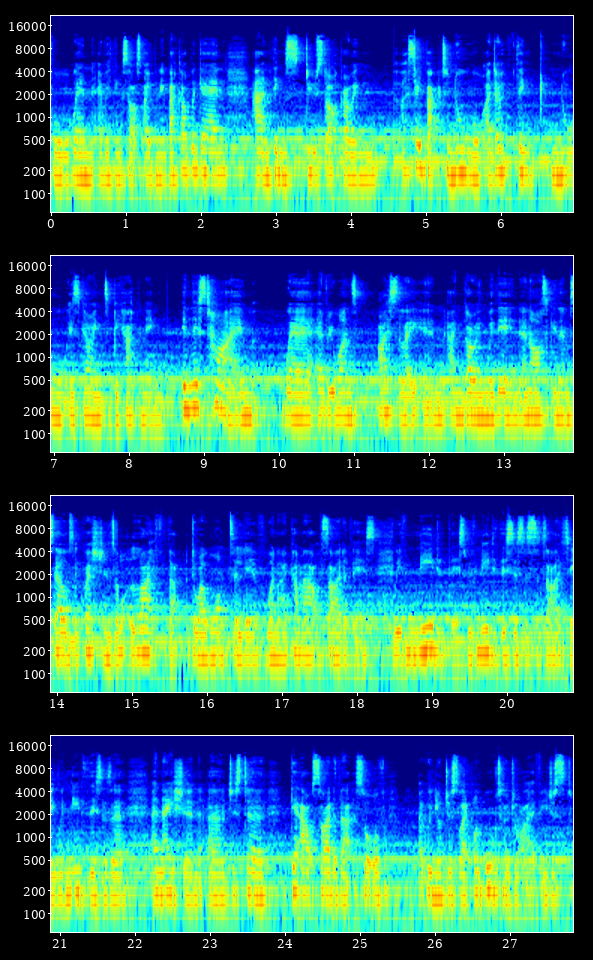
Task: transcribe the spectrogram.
for when everything starts opening back up again and things do start going, I say back to normal. I don't think normal is going to be happening. In this time, where everyone's isolating and going within and asking themselves the questions of what life that do I want to live when I come outside of this. We've needed this. We've needed this as a society. We need this as a, a nation uh, just to get outside of that sort of like when you're just like on auto drive, you just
